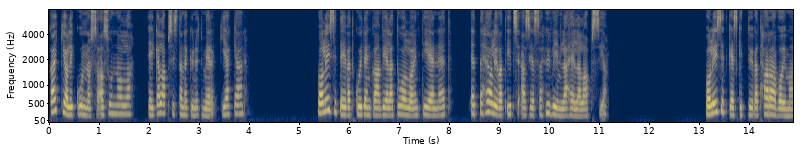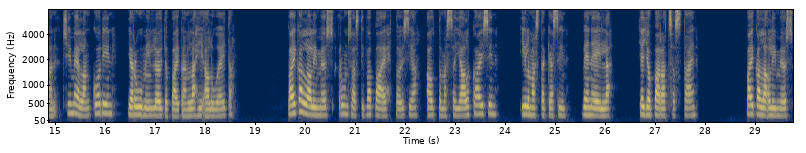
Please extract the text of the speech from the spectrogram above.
Kaikki oli kunnossa asunnolla, eikä lapsista näkynyt merkkiäkään. Poliisit eivät kuitenkaan vielä tuolloin tienneet, että he olivat itse asiassa hyvin lähellä lapsia. Poliisit keskittyivät haravoimaan Chimellan kodin ja ruumiin löytöpaikan lähialueita. Paikalla oli myös runsaasti vapaaehtoisia auttamassa jalkaisin, ilmasta käsin, veneillä ja jopa ratsastaen. Paikalla oli myös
